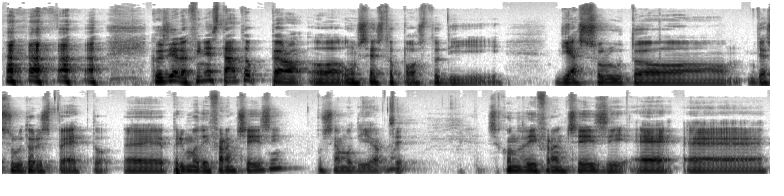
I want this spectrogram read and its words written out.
così alla fine è stato però oh, un sesto posto di, di assoluto, di assoluto rispetto. Eh, primo dei francesi, possiamo dirlo. Sì. Secondo dei francesi è eh,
